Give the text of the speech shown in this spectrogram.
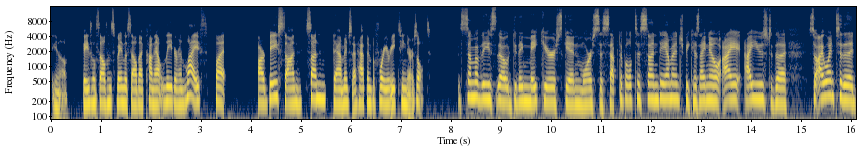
you know, basal cells and squamous cell that come out later in life. But are based on sun damage that happened before you're 18 years old. Some of these, though, do they make your skin more susceptible to sun damage? Because I know I I used the So I went to the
